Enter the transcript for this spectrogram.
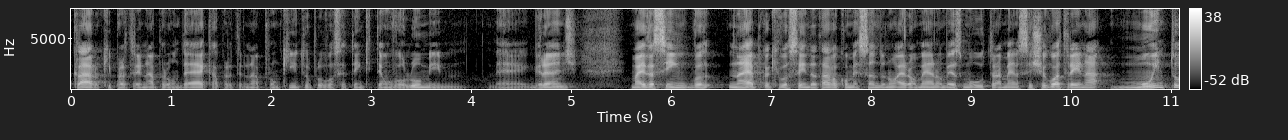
claro que para treinar para um deca, para treinar para um quíntuplo, você tem que ter um volume é, grande. Mas assim, na época que você ainda estava começando no Ironman, ou mesmo Ultraman, você chegou a treinar muito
